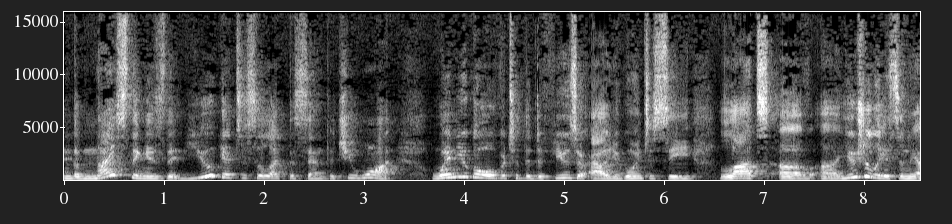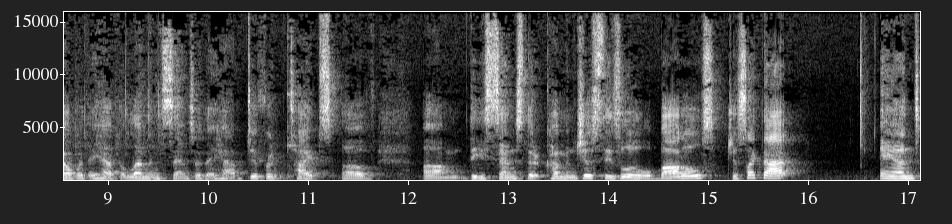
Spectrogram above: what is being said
And the nice thing is that you get to select the scent that you want. When you go over to the diffuser aisle, you're going to see lots of, uh, usually it's in the aisle where they have the lemon scents or they have different types of um, these scents that come in just these little bottles, just like that and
